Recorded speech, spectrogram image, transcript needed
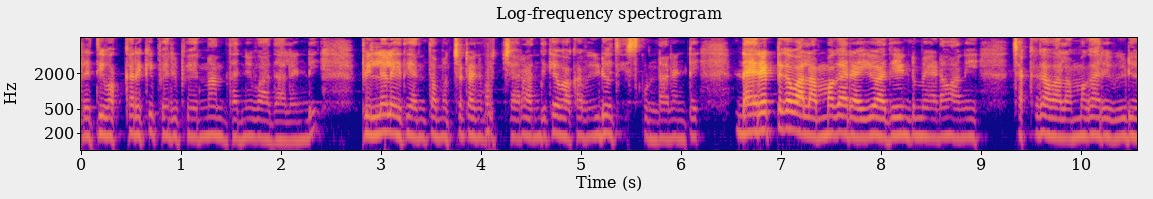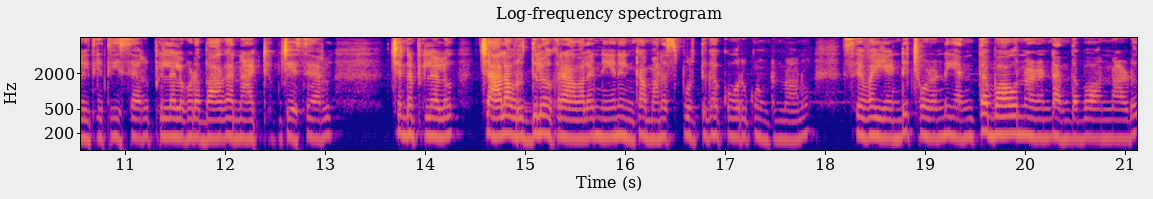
ప్రతి ఒక్కరికి పేరు పేరున ధన్యవాదాలండి. పిల్లలైతే ఎంత ముచ్చట అనిపించారో అందుకే ఒక వీడియో తీసుకుంటానంటే డైరెక్ట్గా వాళ్ళ అమ్మగారు అయ్యో అదేంటి మేడం? అని చక్కగా వాళ్ళ అమ్మగారి వీడియో అయితే తీశారు. పిల్లలు కూడా బాగా నాట్యం చేశారు. చిన్నపిల్లలు చాలా వృద్ధిలోకి రావాలని నేను ఇంకా మనస్ఫూర్తిగా కోరుకుంటున్నాను. శివయ్యండి చూడండి ఎంత బాగున్నాడంటే అంత బాగున్నాడు.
